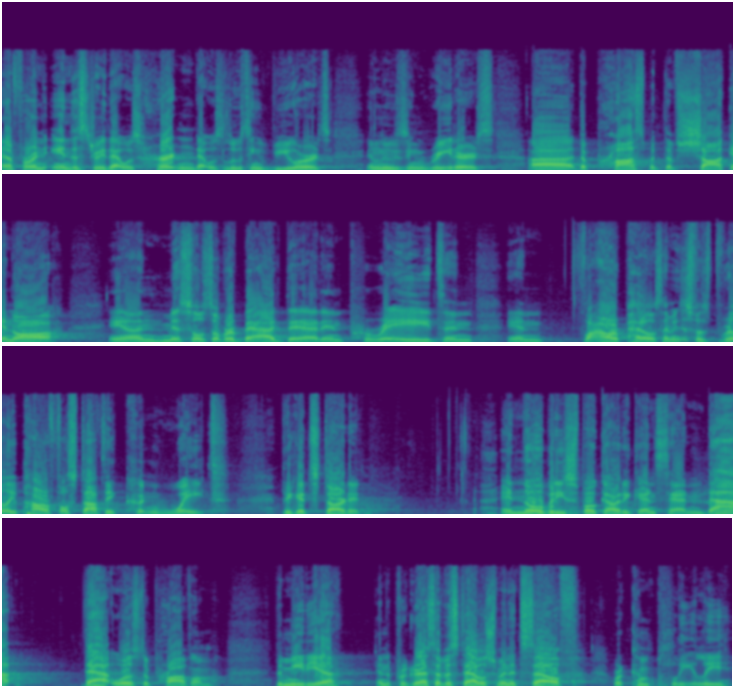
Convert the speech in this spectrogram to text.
And for an industry that was hurting, that was losing viewers and losing readers, uh, the prospect of shock and awe and missiles over Baghdad and parades and, and flower petals. I mean, this was really powerful stuff. They couldn't wait to get started. And nobody spoke out against that. And that, that was the problem. The media and the progressive establishment itself were completely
